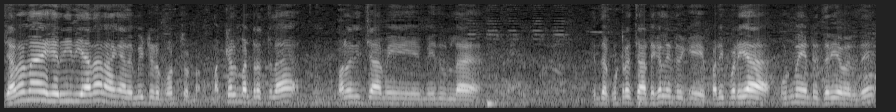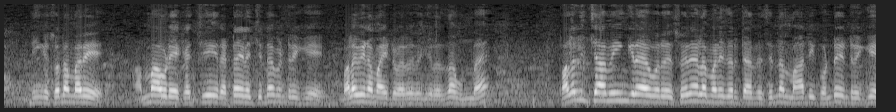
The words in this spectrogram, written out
ஜனநாயக ரீதியாக தான் நாங்கள் அதை மீட்டெடுப்போம்னு சொன்னோம். மக்கள் மன்றத்தில் பழனிசாமி மீது உள்ள இந்த குற்றச்சாட்டுகள் இன்றைக்கு படிப்படியாக உண்மை என்று தெரிய வருது. நீங்கள் சொன்ன மாதிரி அம்மாவுடைய கட்சி இரட்டை இலை சின்னம் இன்றைக்கு பலவீனமாயிட்டு வருதுங்கிறது தான் உண்மை. பழனிசாமிங்கிற ஒரு சுயநல மனிதர்கிட்ட அந்த சின்னம் மாட்டிக்கொண்டு இன்றைக்கு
